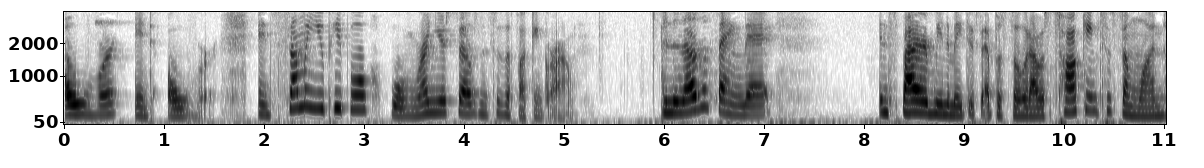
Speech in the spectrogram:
over and over. And some of you people will run yourselves into the fucking ground. And another thing that inspired me to make this episode, I was talking to someone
